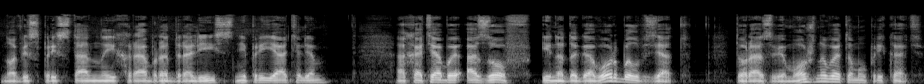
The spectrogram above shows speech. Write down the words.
но беспрестанно и храбро дрались с неприятелем. А хотя бы Азов и на договор был взят, то разве можно в этом упрекать?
